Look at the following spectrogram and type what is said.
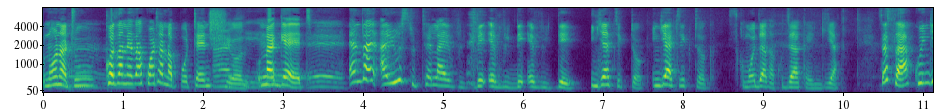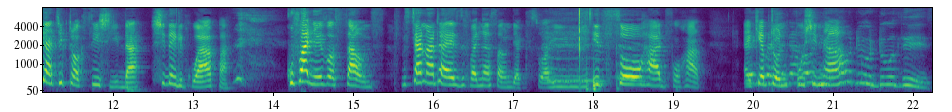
unaona tu cause anaweza kuata na potential. Okay, una eh, get? yeah. and then i used to tell her every day every day every day ingia tiktok ingia tiktok. Siku moja akakuja akaingia. Sasa kuingia tiktok si shida. Shida ilikuwa hapa. Kufanya hizo sounds. Msichana hata hawezi fanya sound ya kiswahili. Its so hard for her. I Like, kept on pushing her. how do you do this?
